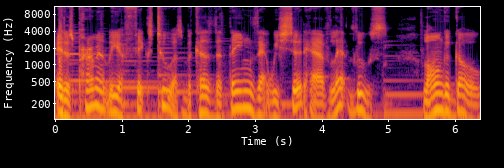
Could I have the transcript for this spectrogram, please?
It is permanently affixed to us because the things that we should have let loose long ago,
